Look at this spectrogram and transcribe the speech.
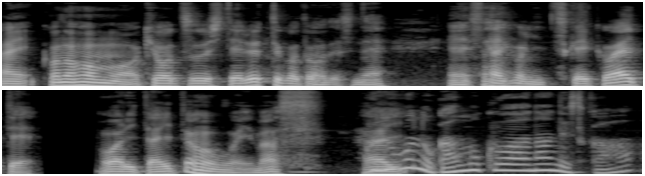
はい。この本も共通してるってことをですね、えー最後に付け加えて終わりたいと思います。はいこの。本の眼目は何ですか？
